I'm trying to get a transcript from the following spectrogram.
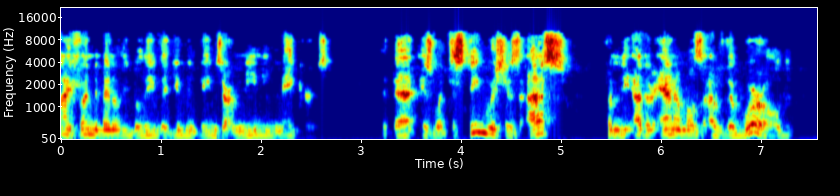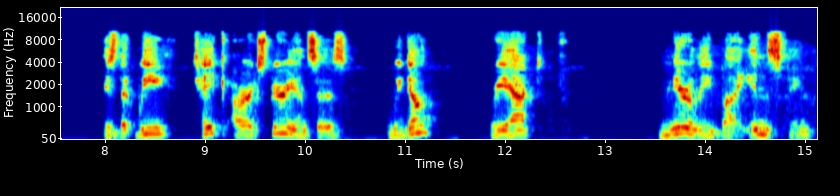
I fundamentally believe that human beings are meaning makers. That that is what distinguishes us from the other animals of the world, is that we take our experiences, we don't react merely by instinct.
